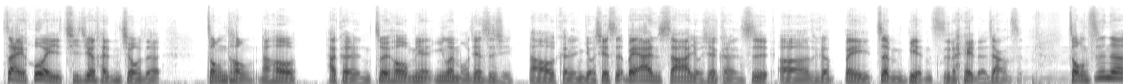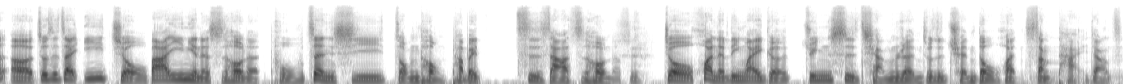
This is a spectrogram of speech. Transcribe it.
在位期间很久的总统，然后。他可能最后面因为某件事情，然后可能有些是被暗杀，有些可能是呃这个被政变之类的这样子。总之呢，呃，就是在一九八一年的时候呢，朴正熙总统他被刺杀之后呢，是就换了另外一个军事强人，就是全斗焕上台这样子。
